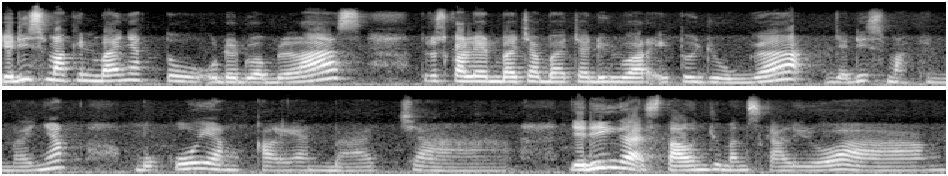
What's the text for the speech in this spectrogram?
Jadi semakin banyak tuh, udah 12, terus kalian baca-baca di luar itu juga, jadi semakin banyak buku yang kalian baca. Jadi nggak setahun cuman sekali doang.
